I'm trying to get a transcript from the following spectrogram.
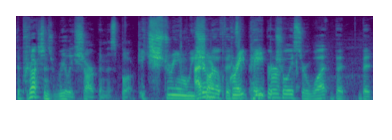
The production's really sharp in this book. Extremely I don't know if it's Great a paper, paper. choice or what, but but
